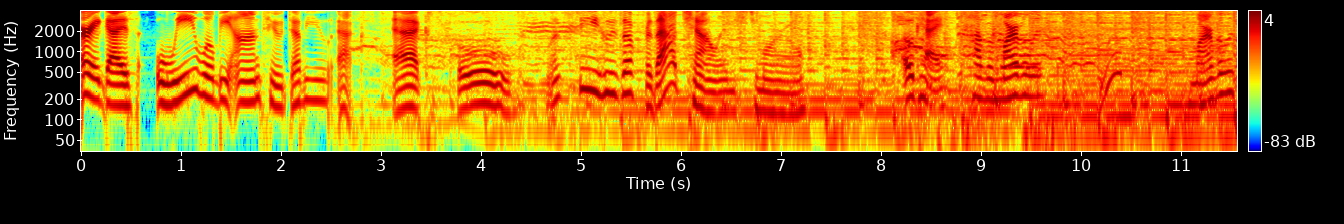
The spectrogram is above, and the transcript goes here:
All right, guys, we will be on to WXX. Oh, let's see who's up for that challenge tomorrow. Okay, have a marvelous, whoops, marvelous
